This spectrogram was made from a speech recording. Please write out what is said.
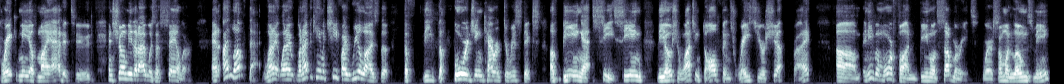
break me of my attitude and show me that I was a sailor and I loved that. When I when I when I became a chief, I realized the the the, the forging characteristics of being at sea, seeing the ocean, watching dolphins race your ship, right? Um, and even more fun being on submarines, where someone loans me.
